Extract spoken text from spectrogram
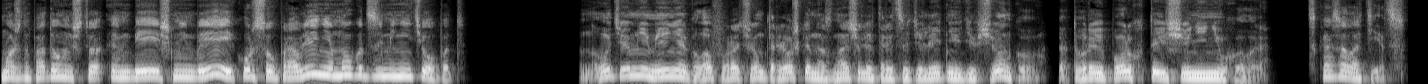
Можно подумать, что MBA, ШМБА и курсы управления могут заменить опыт. Но, тем не менее, главврачом трешки назначили тридцатилетнюю девчонку, которая порох-то еще не нюхала, — сказал отец.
